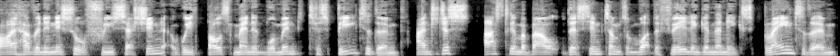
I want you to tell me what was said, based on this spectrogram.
I have an initial free session with both men and women to speak to them and to just ask them about their symptoms and what they're feeling and then explain to them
